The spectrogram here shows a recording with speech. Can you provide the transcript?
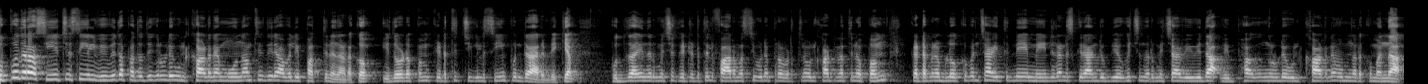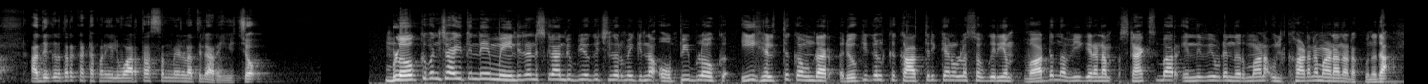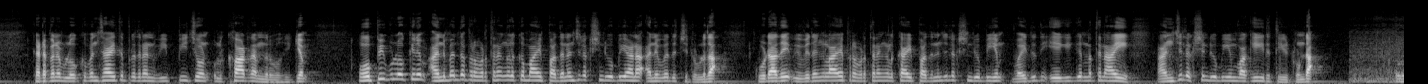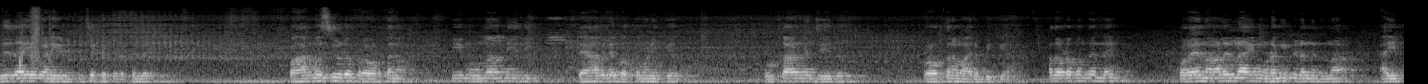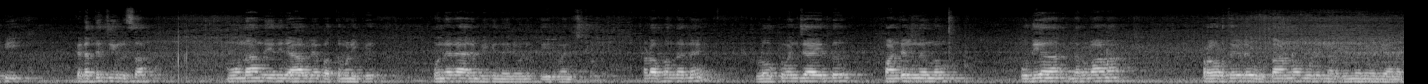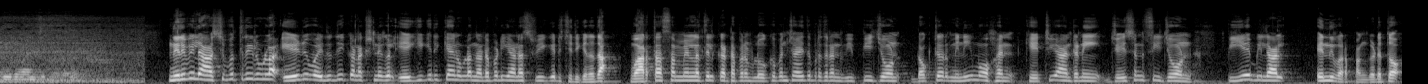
Upputhara C H സിയിൽ വിവിധ പദ്ധതികളുടെ ഉദ്ഘാടനം മൂന്നാം തീയതി രാവിലെ പത്തിന് നടക്കും. ഇതോടൊപ്പം കിടത്തി ചികിത്സയും പുനരാരംഭിക്കും. പുതുതായി നിർമ്മിച്ച കെട്ടിടത്തിൽ ഫാർമസിയുടെ പ്രവർത്തന ഉദ്ഘാടനത്തിനൊപ്പം കട്ടപ്പന ബ്ലോക്ക് പഞ്ചായത്തിന്റെ മെയിന്റനൻസ് ഗ്രാന്റ് ഉപയോഗിച്ച് നിർമ്മിച്ച വിവിധ വിഭാഗങ്ങളുടെ ഉദ്ഘാടനവും നടക്കുമെന്ന് അധികൃതർ കട്ടപ്പനയിൽ വാർത്താ സമ്മേളനത്തിൽ അറിയിച്ചു. ബ്ലോക്ക് പഞ്ചായത്തിന്റെ മെയിന്റനൻസ് ഗ്രാന്റ് ഉപയോഗിച്ച് നിർമ്മിക്കുന്ന O P block E health counter രോഗികൾക്ക് കാത്തിരിക്കാനുള്ള സൗകര്യം വാർഡ് നവീകരണം സ്നാക്സ് ബാർ എന്നിവയുടെ നിർമ്മാണ ഉദ്ഘാടനമാണ് നടക്കുന്നത്. Kattappana block panchayat president V P John ഉദ്ഘാടനം നിർവഹിക്കും. ഒ പി ബ്ലോക്കിനും അനുബന്ധ പ്രവർത്തനങ്ങൾക്കുമായി പതിനഞ്ച് ലക്ഷം രൂപയാണ് അനുവദിച്ചിട്ടുള്ളത്. കൂടാതെ വിവിധങ്ങളായ പ്രവർത്തനങ്ങൾക്കായി പതിനഞ്ച് ലക്ഷം രൂപയും വൈദ്യുതി ഏകീകരണത്തിനായി അഞ്ച് ലക്ഷം രൂപയും വകയിരുത്തിയിട്ടുണ്ട്. പുതിയതായി പണിയെടുപ്പിച്ച കെട്ടിടത്തിൽ ഫാർമസിയുടെ പ്രവർത്തനം ഈ മൂന്നാം തീയതി രാവിലെ പത്ത് മണിക്ക് ഉദ്ഘാടനം ചെയ്ത് പ്രവർത്തനം ആരംഭിക്കുകയാണ്. അതോടൊപ്പം തന്നെ കുറേ നാളുകളായി മുടങ്ങിക്കിടന്നിരുന്ന ഐ പി കിടത്തി ചികിത്സ മൂന്നാം തീയതി രാവിലെ പത്ത് മണിക്ക് പുനരാരംഭിക്കുന്നതിന് വേണ്ടി തീരുമാനിച്ചിട്ടുണ്ട്. അതോടൊപ്പം തന്നെ ബ്ലോക്ക് പഞ്ചായത്ത് ഫണ്ടിൽ നിന്നും പുതിയ നിർമ്മാണ പ്രവൃത്തിയുടെ ഉദ്ഘാടനവും കൂടി നടത്തുന്നതിന് വേണ്ടിയാണ് തീരുമാനിച്ചിട്ടുള്ളത്. നിലവിൽ ആശുപത്രിയിലുള്ള ഏഴ് വൈദ്യുതി കണക്ഷനുകൾ ഏകീകരിക്കാനുള്ള നടപടിയാണ് സ്വീകരിച്ചിരിക്കുന്നത്. വാർത്താ സമ്മേളനത്തിൽ Kattappana block panchayat president V P John doctor Mini Mohan K T Antony Jaison C John P A Bilal എന്നിവർ പങ്കെടുത്തു.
